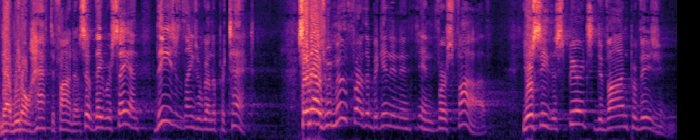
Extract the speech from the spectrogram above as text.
that we don't have to find out. So they were saying these are the things we're going to protect. So now, as we move further, beginning in, in verse 5, you'll see the Spirit's divine provision.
